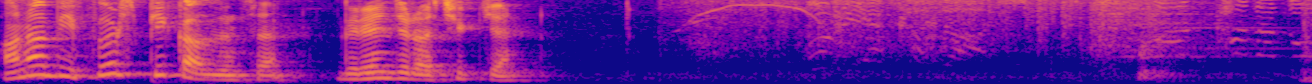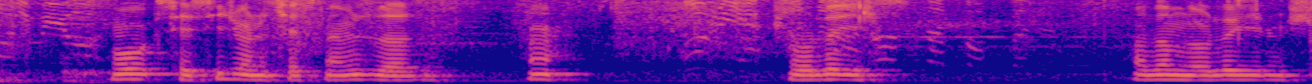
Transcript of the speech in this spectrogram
Hana bir first pick aldın sen. Granger açıkken. O Cecilio'nu kesmemiz lazım. Heh. Orada gir. Adam da orada girmiş.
